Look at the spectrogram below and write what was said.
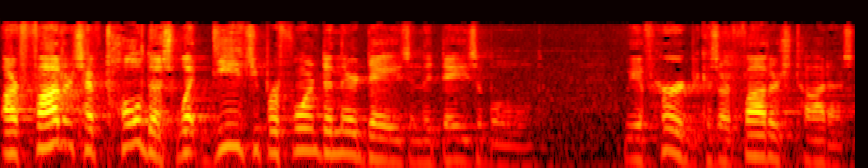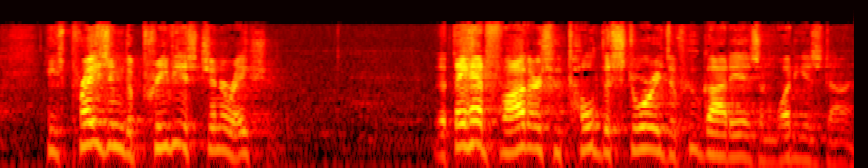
Our fathers have told us what deeds you performed in their days, in the days of old. We have heard because our fathers taught us. He's praising the previous generation. That they had fathers who told the stories of who God is and what He has done,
